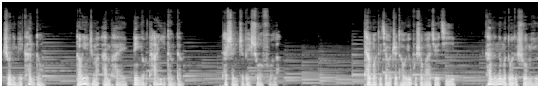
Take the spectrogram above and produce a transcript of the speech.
说你没看懂，导演这么安排另有他意等等，他甚至被说服了。但我的脚趾头又不是挖掘机，看了那么多的说明，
